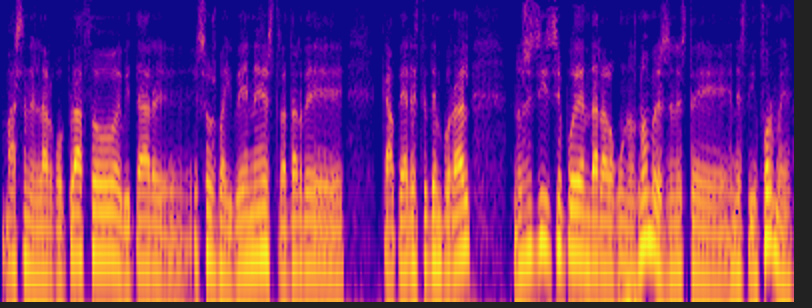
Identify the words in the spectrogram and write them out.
más en el largo plazo, evitar eh, esos vaivenes, tratar de capear este temporal. No sé si se pueden dar algunos nombres en este, en este informe.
